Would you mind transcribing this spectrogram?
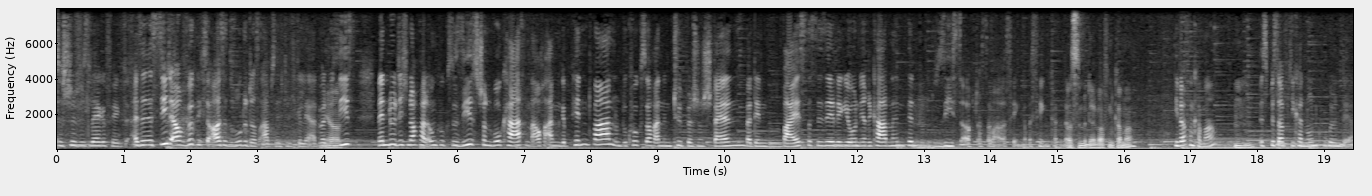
Das Schiff ist leergefegt. Also es sieht auch wirklich so aus, als wurde das absichtlich geleert. Weil Ja. du siehst, wenn du dich nochmal umguckst, du siehst schon, wo Karten auch angepinnt waren und du guckst auch an den typischen Stellen, bei denen du weißt, dass die Seelegion ihre Karten hinpinnt und du siehst auch, dass da mal was hängt. Aber es hängt halt. Was ist mit der Waffenkammer? Die Waffenkammer Mhm. ist bis auf die Kanonenkugeln leer.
